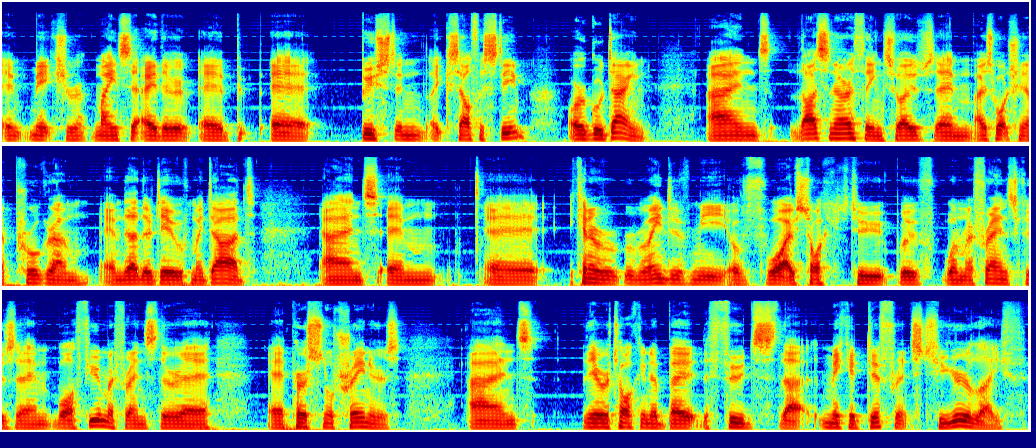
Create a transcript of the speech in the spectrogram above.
it makes your mindset either uh, uh, boost in like self esteem or go down. and that's another thing. So I was um, I was watching a program um, the other day with my dad, and um, uh, it kind of reminded me of what I was talking to with one of my friends because um, well a few of my friends they're uh, uh, personal trainers, and they were talking about the foods that make a difference to your life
